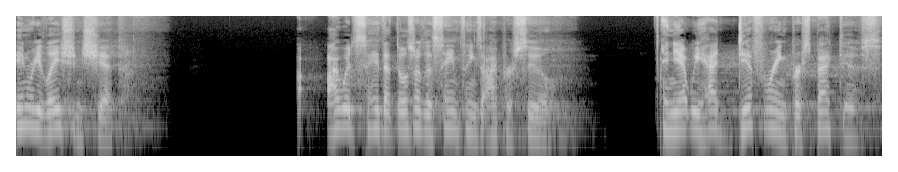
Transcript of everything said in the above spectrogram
in relationship, I would say that those are the same things I pursue. And yet we had differing perspectives.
